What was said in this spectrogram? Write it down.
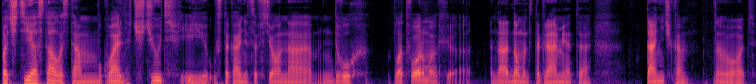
почти осталось там буквально чуть-чуть и устаканится все на двух платформах. На одном инстаграме это Танечка, вот.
